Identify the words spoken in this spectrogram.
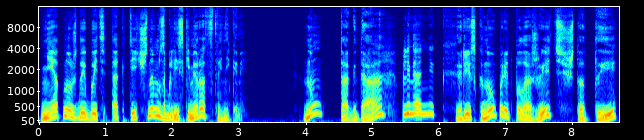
Нет нужды быть тактичным с близкими родственниками». «Ну, Тогда, племянник, рискну предположить, что ты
